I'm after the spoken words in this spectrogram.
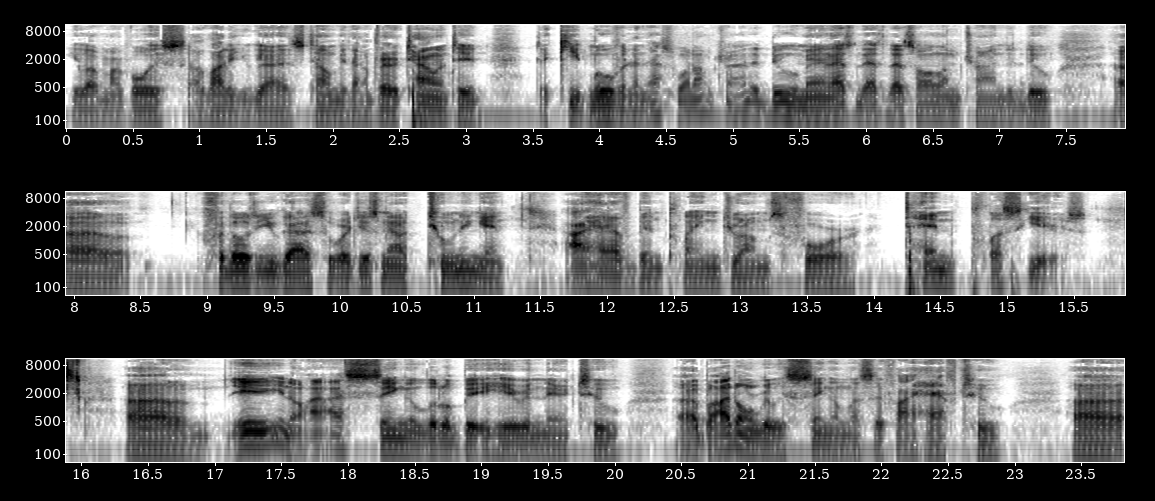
you love my voice. A lot of you guys tell me that I'm very talented to keep moving, and that's what I'm trying to do, man. That's that's that's all I'm trying to do. Uh, for those of you guys who are just now tuning in, I have been playing drums for 10 plus years. Um, you know, I, I, sing a little bit here and there too, uh, but I don't really sing unless if I have to. Uh,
